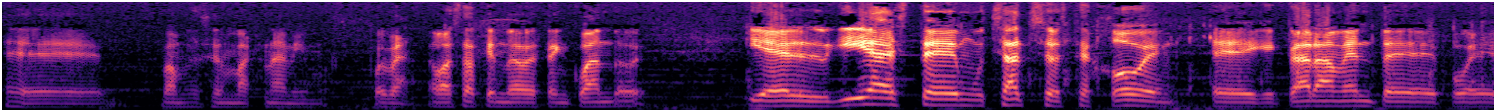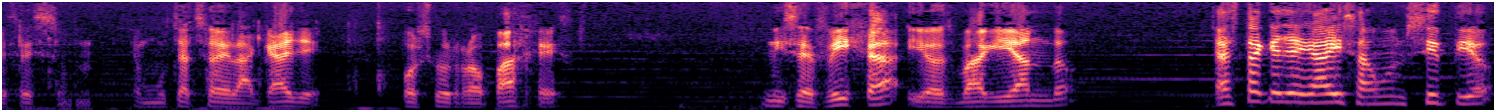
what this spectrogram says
eh, vamos a ser magnánimos. Pues bueno, lo vas haciendo de vez en cuando. Y el guía, este muchacho, este joven, eh, que claramente pues es un, un muchacho de la calle por sus ropajes, ni se fija y os va guiando hasta que llegáis a un sitio,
